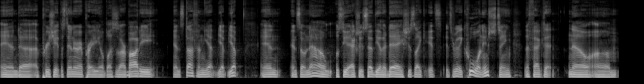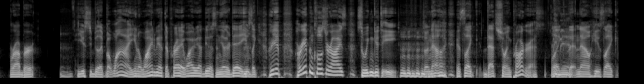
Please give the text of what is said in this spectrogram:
and uh, appreciate this dinner. I pray, you know, blesses our body and stuff. And yep, yep, yep. And and so now Lucia actually said the other day, she's like, it's it's really cool and interesting the fact that now um, Robert. Mhm. He used to be like, but why? You know, why do we have to pray? Why do we have to do this? And the other day, he was like, hurry up, hurry up and close your eyes so we can get to eat. so now it's like that's showing progress. Like Amen. that now he's like,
